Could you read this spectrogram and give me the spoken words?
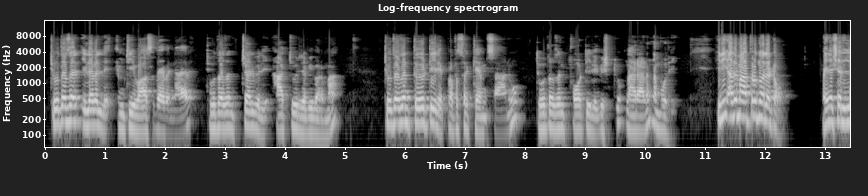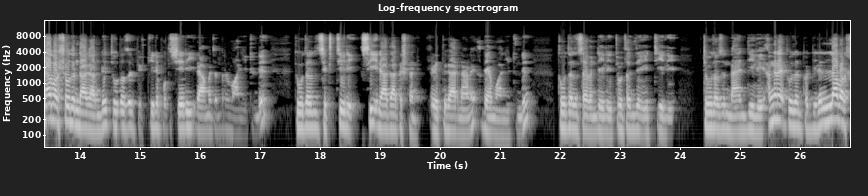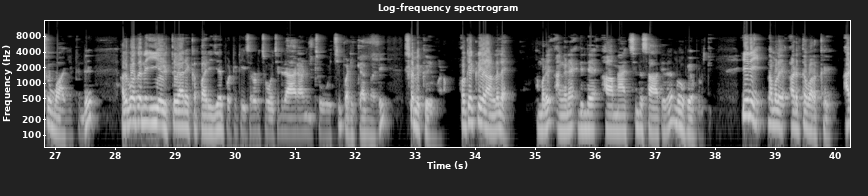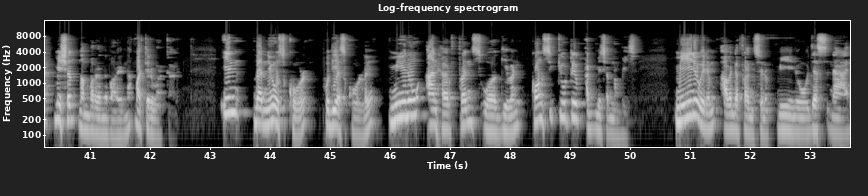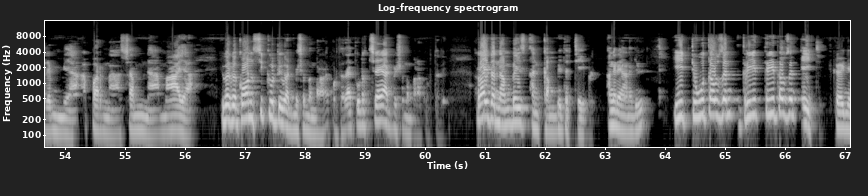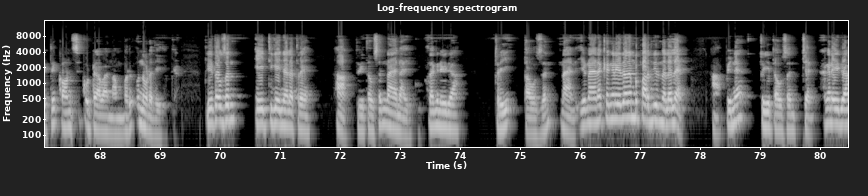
two thousand ഇലവനിൽ M T Vasudevan Nair two thousand ട്വൽവിലെ Attoor Ravivarma two thousand തേർട്ടിയിലെ professor K M Sanu two thousand ഫോർട്ടിയിലെ Vishnu Narayanan Namboothiri. ഇനി അത് മാത്രമൊന്നുമല്ല കേട്ടോ അതിനുശേഷം എല്ലാ വർഷവും ഇത് ഉണ്ടാകാറുണ്ട്. ടൂ തൗസൻഡ് ഫിഫ്റ്റിയിൽ പുതുശ്ശേരി രാമചന്ദ്രൻ വാങ്ങിയിട്ടുണ്ട്. ടൂ തൗസൻഡ് സിക്സ്റ്റിയിൽ സി രാധാകൃഷ്ണൻ എഴുത്തുകാരനാണ് അദ്ദേഹം വാങ്ങിയിട്ടുണ്ട്. ടൂ തൗസൻഡ് സെവന്റിയിൽ ടൂ തൗസൻഡ് എയ്റ്റിയിൽ ടൂ തൗസൻഡ് നയന്റിയിൽ അങ്ങനെ ടൂ തൗസൻഡ് ട്വന്റിയിൽ എല്ലാ വർഷവും വാങ്ങിയിട്ടുണ്ട്. അതുപോലെ തന്നെ ഈ എഴുത്തുകാരെയൊക്കെ പരിചയപ്പെട്ട് ടീച്ചറോട് ചോദിച്ചിട്ട് ആരാണെന്ന് ചോദിച്ച് പഠിക്കാൻ വേണ്ടി ശ്രമിക്കുകയും വേണം. ഓക്കെ ക്ലിയർ ആണല്ലോ അല്ലേ? നമ്മൾ അങ്ങനെ ഇതിന്റെ ആ മാത്സിന്റെ സാധ്യത നമ്മൾ ഉപയോഗപ്പെടുത്തി. ഇനി നമ്മൾ അടുത്ത വർക്ക് അഡ്മിഷൻ നമ്പർ എന്ന് പറയുന്ന മറ്റൊരു വർക്കാണ്. ഇൻ ദ ന്യൂ സ്കൂൾ പുതിയ സ്കൂളിൽ Meenu and her friends were given consecutive admission numbers മീനുവിനും അവന്റെ ഫ്രണ്ട്സിനും മീനു ജസ്ന രമ്യ അപർണ ഷംന മായ ഇവർക്ക് കോൺസിക്യൂട്ടീവ് അഡ്മിഷൻ നമ്പറാണ് കൊടുത്തത്. അതായത് തുടർച്ചയായ അഡ്മിഷൻ നമ്പറാണ് കൊടുത്തത്. Write the numbers and complete the table അങ്ങനെയാണെങ്കിൽ ഈ two thousand three three thousand eight കഴിഞ്ഞിട്ട് കോൺസിക്യൂട്ടീവ് ആവാൻ നമ്പർ ഒന്നുകൂടെ എഴുതിയിരിക്കുക ത്രീ തൗസൻഡ് എയ്റ്റ് കഴിഞ്ഞാൽ എത്ര ആ ത്രീ തൗസൻഡ് നയൻ ആയിരിക്കും. അതെങ്ങനെ എഴുതുക? ത്രീ തൗസൻഡ് നയൻ ഈ നയനൊക്കെ എങ്ങനെ എഴുതാൻ നമ്മൾ പറഞ്ഞിരുന്നല്ലോ അല്ലേ? ആ പിന്നെ ത്രീ തൗസൻഡ് ടെൻ അങ്ങനെ എഴുതുക.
